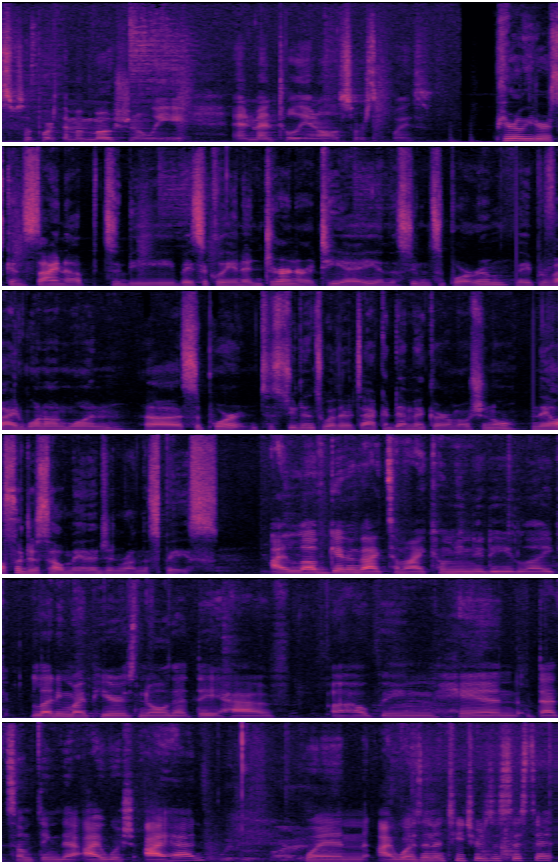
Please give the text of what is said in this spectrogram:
support them emotionally and mentally in all sorts of ways. Peer leaders can sign up to be basically an intern or a TA in the student support room. They provide one-on-one -on -one, uh, support to students, whether it's academic or emotional. And they also just help manage and run the space. I love giving back to my community, like letting my peers know that they have a helping hand. That's something that I wish I had when I wasn't a teacher's assistant.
